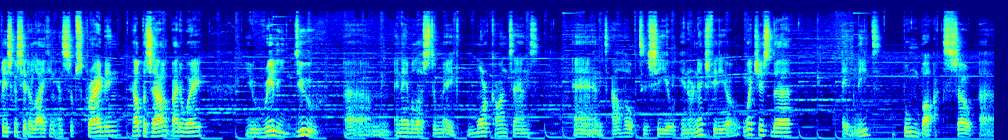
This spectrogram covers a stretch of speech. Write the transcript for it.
please consider liking and subscribing. Help us out, by the way. You really do um, enable us to make more content, and I'll hope to see you in our next video, which is the Elite Boombox. So, uh,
